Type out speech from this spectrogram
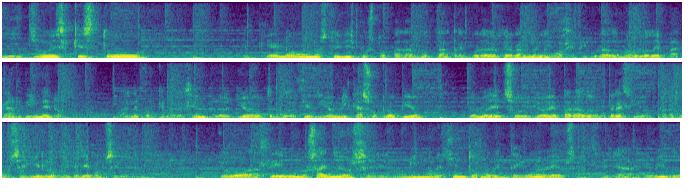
y yo es que esto que no, no estoy dispuesto a pagarlo tal. Recuerda que estoy hablando en lenguaje figurado, no hablo de pagar dinero, ¿vale? Porque, por ejemplo, yo te puedo decir, yo en mi caso propio, yo lo he hecho, yo he pagado el precio para conseguir lo que quería conseguir. Yo hace unos años, en 1999, o sea, hace ya ha llovido,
